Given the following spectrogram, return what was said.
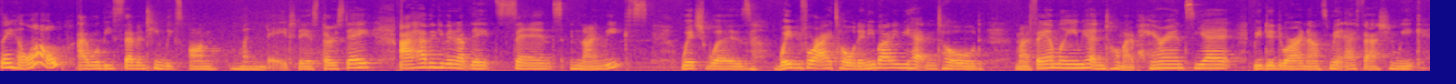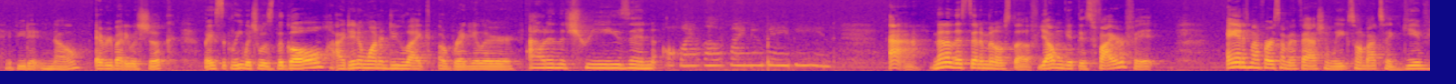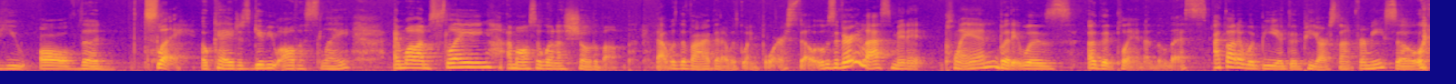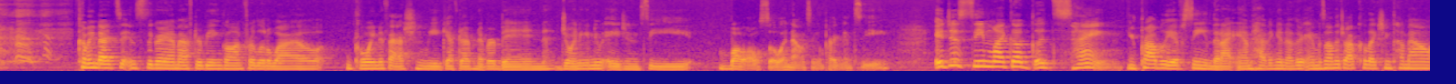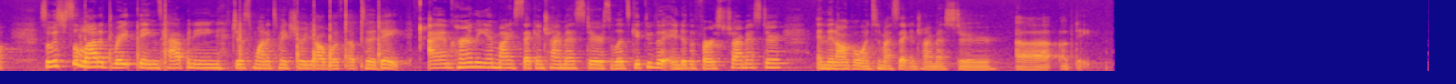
say hello. I will be 17 weeks on Monday. Today is Thursday. I haven't given an update since nine weeks which was way before I told anybody. We hadn't told my family, we hadn't told my parents yet. We did do our announcement at Fashion Week, if you didn't know. Everybody was shook, basically, which was the goal. I didn't want to do like a regular out in the trees and, oh, I love my new baby. And, uh-uh, none of the sentimental stuff. Y'all gonna get this fire fit. And it's my first time in Fashion Week, so I'm about to give you all the slay, okay? Just give you all the slay. And while I'm slaying, I'm also gonna show the bump. That was the vibe that I was going for. So it was a very last minute plan, but it was a good plan nonetheless. I thought it would be a good PR stunt for me, so coming back to Instagram after being gone for a little while, going to Fashion Week after I've never been, joining a new agency while also announcing a pregnancy it just seemed like a good time. You probably have seen that I am having another Amazon The Drop collection come out. So it's just a lot of great things happening. Just wanted to make sure y'all was up to date. I am currently in my second trimester. So let's get through the end of the first trimester and then I'll go into my second trimester uh, update.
